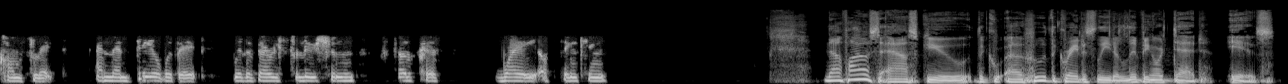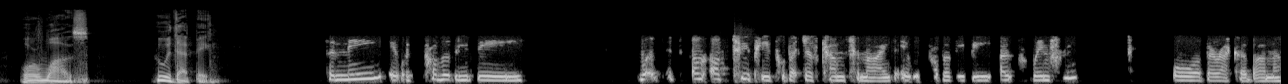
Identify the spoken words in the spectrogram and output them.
conflict and then deal with it with a very solution focused way of thinking. Now, if I was to ask you the, uh, who the greatest leader, living or dead, is or was, who would that be? For me, it would probably be well, of, two people that just come to mind. It would probably be Oprah Winfrey or Barack Obama,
